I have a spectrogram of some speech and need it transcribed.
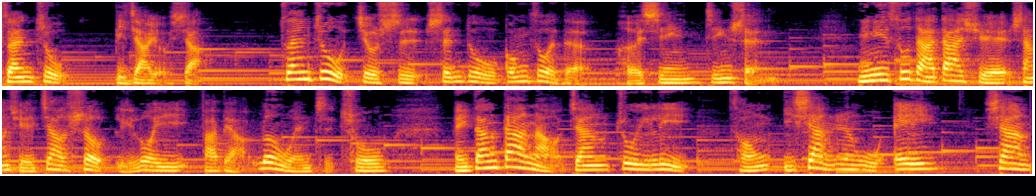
专注比较有效，专注就是深度工作的核心精神。明尼苏达大学商学教授李洛伊发表论文指出，每当大脑将注意力从一项任务 A 向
